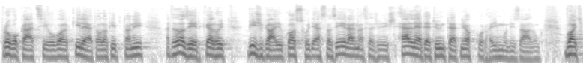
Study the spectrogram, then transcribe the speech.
provokációval ki lehet alakítani, hát ez azért kell, hogy vizsgáljuk azt, hogy ezt az élelmezésedést el lehet tüntetni akkor, ha immunizálunk. Vagy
